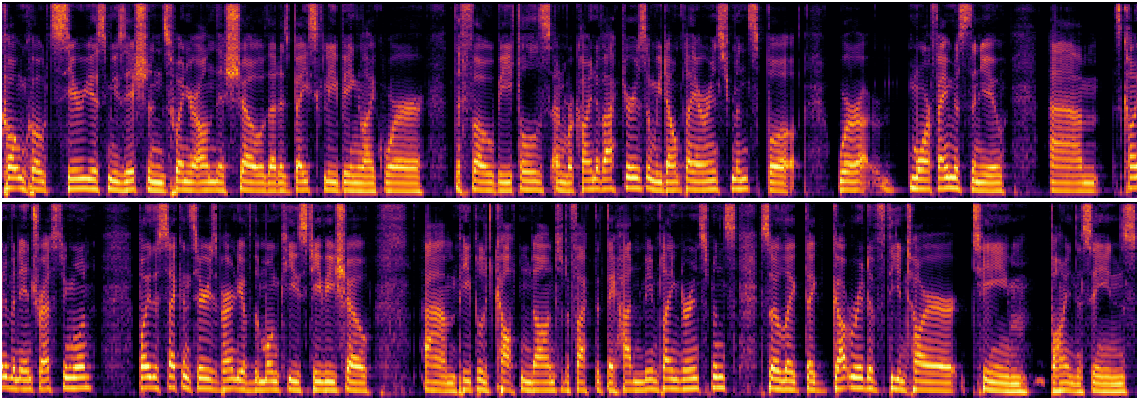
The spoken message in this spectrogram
quote unquote serious musicians when you're on this show that is basically being like we're the faux Beatles and we're kind of actors and we don't play our instruments, but we're more famous than you. Um, it's kind of an interesting one. By the second series, apparently, of the Monkees TV show, um, people had cottoned on to the fact that they hadn't been playing their instruments. So, like, they got rid of the entire team behind the scenes.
